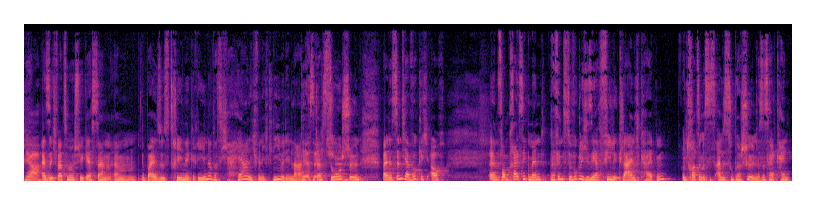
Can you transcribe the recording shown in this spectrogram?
Ja. Also ich war zum Beispiel gestern ähm, bei Systrene Grene, was ich ja herrlich finde. Ich liebe den Laden. Der ist das ist so schön, weil das sind ja wirklich auch äh, vom Preissegment, da findest du wirklich sehr viele Kleinigkeiten. Und trotzdem ist es alles super schön. Das ist halt kein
